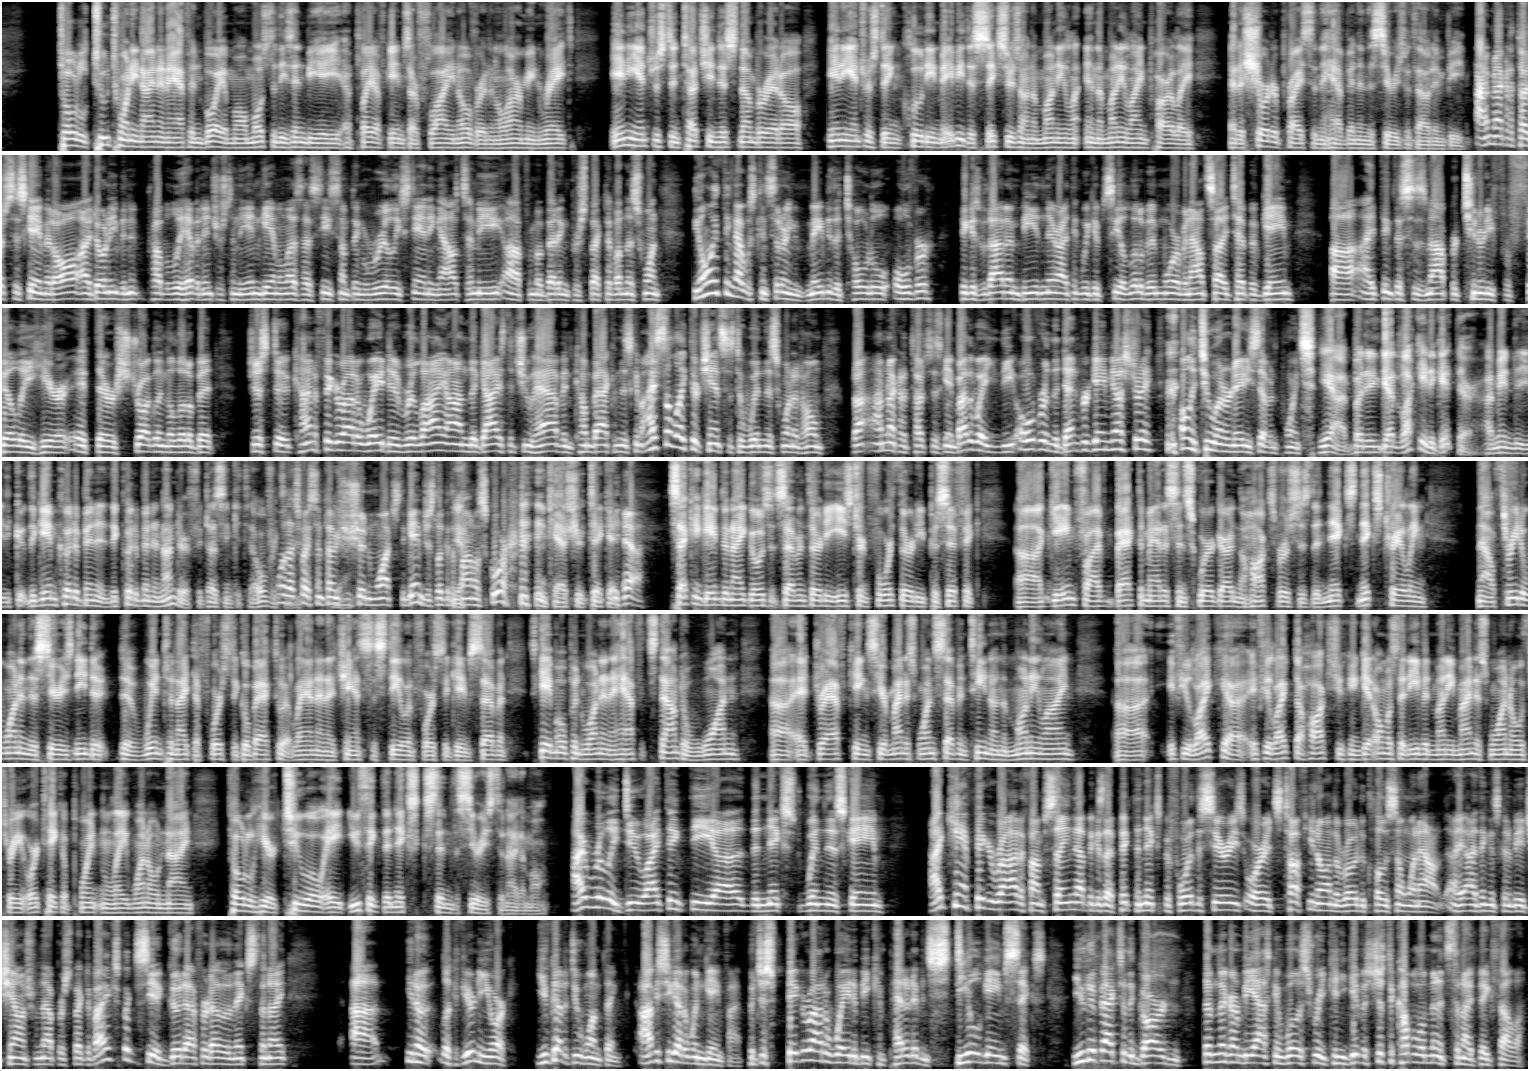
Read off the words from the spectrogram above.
total 229 and a half. And boy, Amal, most of these NBA uh, playoff games are flying over at an alarming rate. Any interest in touching this number at all? Any interest in including maybe the Sixers on a money li- in the money line parlay at a shorter price than they have been in the series without Embiid? I'm not going to touch this game at all. I don't even probably have an interest in the in game unless I see something really standing out to me uh, from a betting perspective on this one. The only thing I was considering maybe the total over because without Embiid in there, I think we could see a little bit more of an outside type of game. Uh, I think this is an opportunity for Philly here if they're struggling a little bit, just to kind of figure out a way to rely on the guys that you have and come back in this game. I still like their chances to win this one at home, but I, am not going to touch this game. By the way, the over in the Denver game yesterday, only 287 points. Yeah, but he got lucky to get there. I mean, the, the game could have been it could have been an under if it doesn't get to overtime. Well, that's why sometimes yeah. you shouldn't watch the game. Just look at the yeah. final score and cash your ticket. Yeah. Second game tonight goes at 7:30 Eastern, 4:30 Pacific. Uh, game five, back to Madison Square Garden, the Hawks versus the Knicks. Knicks trailing now three to one in this series. Need to, to win tonight to force to go back to Atlanta and a chance to steal and force the game seven. This game opened one and a half. It's down to one uh, at DraftKings here, minus one seventeen on the money line. Uh, if you like, uh, if you like the Hawks, you can get almost at even money, minus one hundred three, or take a point and lay one hundred nine. Total here two hundred eight. You think the Knicks extend the series tonight, Amal? I really do. I think the uh, the Knicks win this game. I can't figure out if I'm saying that because I picked the Knicks before the series, or it's tough, you know, on the road to close someone out. I, I think it's going to be a challenge from that perspective. I expect to see a good effort out of the Knicks tonight. Uh, you know, look, if you're New York, you've got to do one thing. Obviously, you got to win Game Five, but just figure out a way to be competitive and steal Game Six. You get back to the Garden, then they're going to be asking Willis Reed, "Can you give us just a couple of minutes tonight, big fella?"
